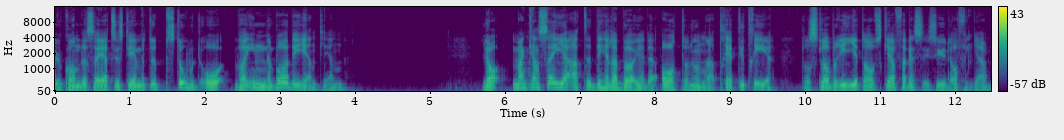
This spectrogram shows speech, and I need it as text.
Hur kom det sig att systemet uppstod och vad innebar det egentligen? Ja, man kan säga att det hela började 1833 då slaveriet avskaffades i Sydafrika.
